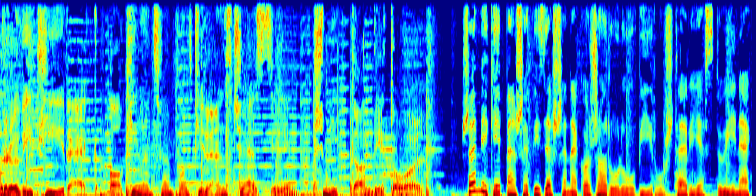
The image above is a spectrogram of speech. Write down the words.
Rövid hírek a 90.9 Jazzin. Schmidt Anditól. Semmiképpen se fizessenek a zsaroló vírus terjesztőinek.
